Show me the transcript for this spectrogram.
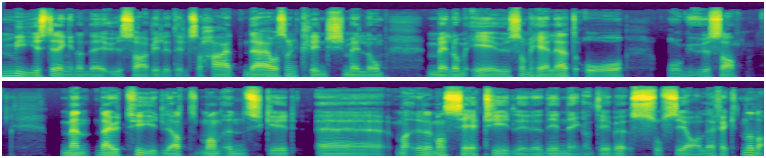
mye strengere enn det USA er villig til. Så her, det er også en clinch mellom, mellom EU som helhet og, og USA. Men det er jo tydelig at man ønsker eh, man, Eller man ser tydeligere de negative sosiale effektene da,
